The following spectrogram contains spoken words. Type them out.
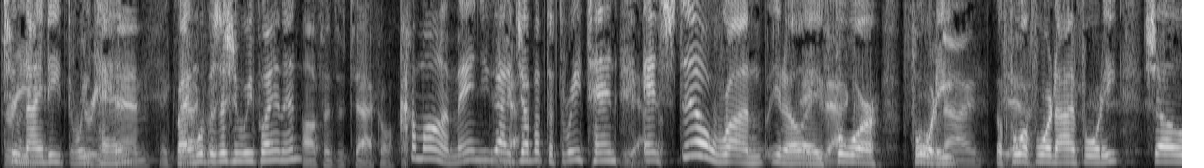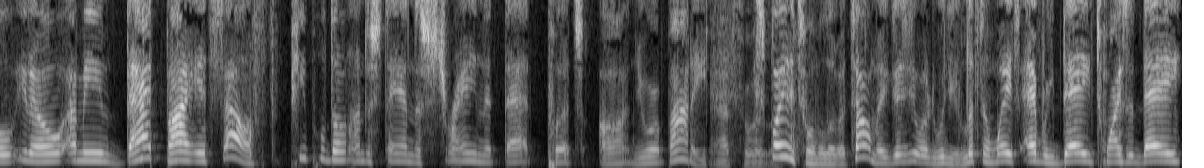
290, 310. 310 exactly. Right? What position were you playing in? Offensive tackle. Come on, man. You got to yeah. jump up to 310 yeah. and still run, you know, exactly. a 440, a 449 40. So, you know, I mean, that by itself, people don't understand the strain that that puts on your body. Absolutely. Explain it to them a little bit. Tell me, because you, when you're lifting weights every day, twice a day,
